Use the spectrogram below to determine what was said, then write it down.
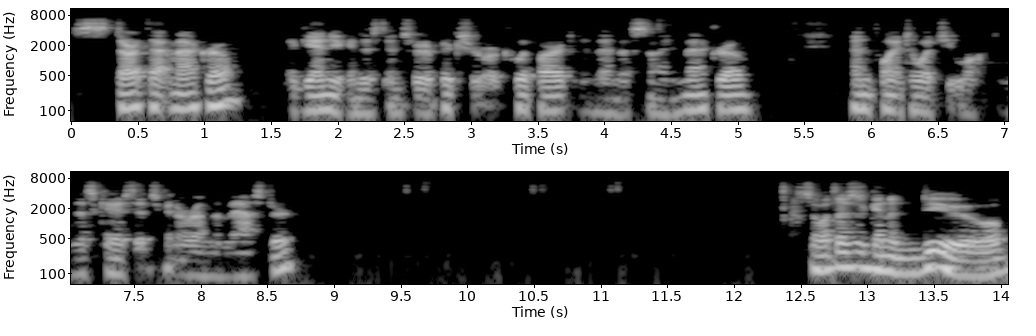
start that macro. Again you can just insert a picture or clip art and then assign macro and point to what you want. In this case it's going to run the master. So what this is going to do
